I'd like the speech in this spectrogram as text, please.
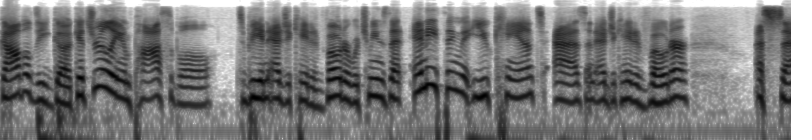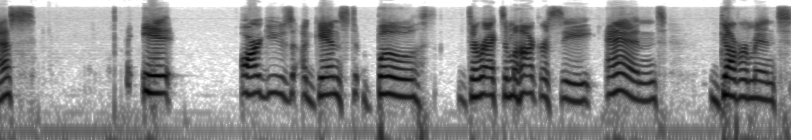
gobbledygook. It's really impossible to be an educated voter, which means that anything that you can't, as an educated voter, assess, it argues against both direct democracy and government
